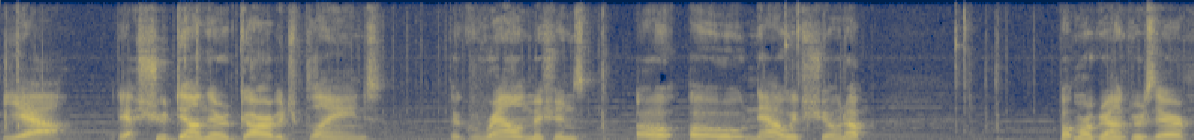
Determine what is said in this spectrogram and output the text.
Yeah. Yeah, shoot down their garbage planes. The ground missions. Oh, oh, now we've shown up. Put more ground crews there.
